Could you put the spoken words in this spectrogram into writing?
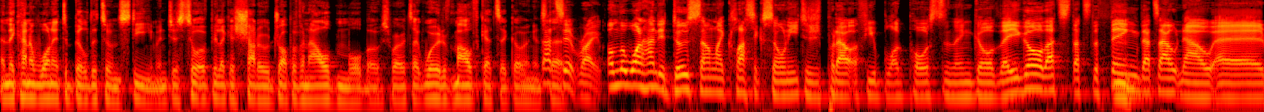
and they kind of want it to build its own steam and just sort of be like a shadow drop of an album almost, where it's like word of mouth gets it going instead. That's it, right? On the one hand, it does sound like classic Sony to just put out a few blog posts and then go, "There you go. That's that's the thing. That's out now. Uh,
